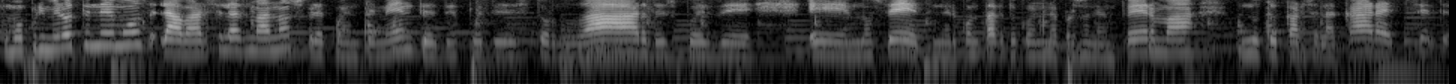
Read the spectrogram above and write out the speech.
Como primero tenemos lavarse las manos frecuentemente, después de estornudar, después de, eh, no sé, tener contacto con una persona enferma, no tocarse la cara, etc.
